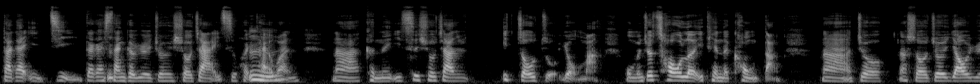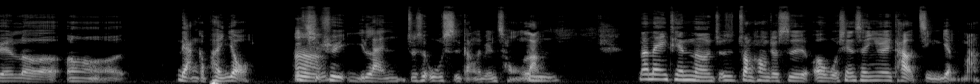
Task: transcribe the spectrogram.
大概一季，大概三个月就会休假一次回台湾。嗯、那可能一次休假就。一周左右嘛，我们就抽了一天的空档，那就那时候就邀约了呃两个朋友一起去宜兰，嗯、就是乌石港那边冲浪。嗯、那那一天呢，就是状况就是呃，我先生因为他有经验嘛，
